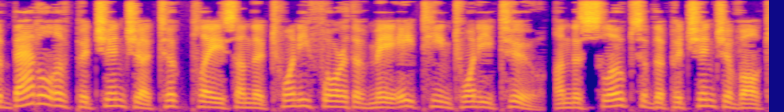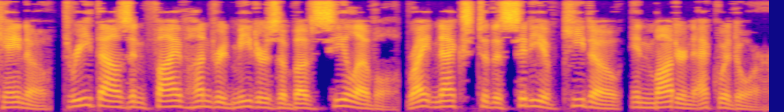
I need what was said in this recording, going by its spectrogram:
The Battle of Pichincha took place on 24 May 1822, on the slopes of the Pichincha volcano, 3,500 metres above sea level, right next to the city of Quito, in modern Ecuador.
